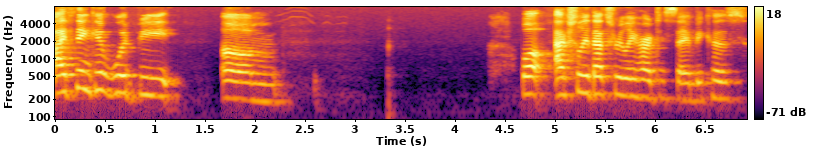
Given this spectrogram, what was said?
I think it would be um well, actually that's really hard to say because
